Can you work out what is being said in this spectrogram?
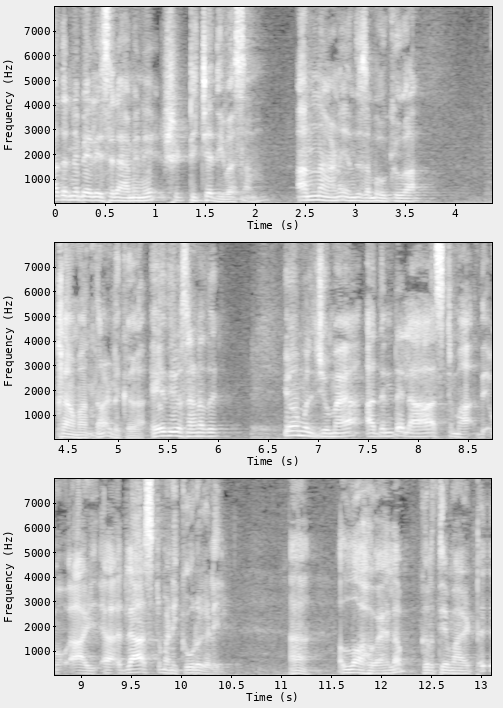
ആദർ നബി അലൈഹി സ്വലാമിനെ ഷിട്ടിച്ച ദിവസം. അന്നാണ് എന്ത് സംഭവിക്കുക? ക്ലാമത്ത് നാൾ എടുക്കുക. ഏത് ദിവസമാണത്? യോമുൽ ജുമ അതിന്റെ ലാസ്റ്റ് ലാസ്റ്റ് മണിക്കൂറുകളിൽ. ആ അള്ളാഹു വേലം കൃത്യമായിട്ട്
